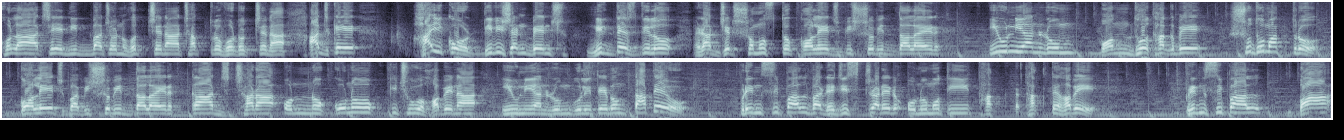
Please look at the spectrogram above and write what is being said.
খোলা আছে, নির্বাচন হচ্ছে না, ছাত্র ভোট হচ্ছে না। আজকে হাইকোর্ট, ডিভিশন বেঞ্চ নির্দেশ দিল, রাজ্যের সমস্ত কলেজ, বিশ্ববিদ্যালয়ের ইউনিয়ন রুম বন্ধ থাকবে। শুধুমাত্র কলেজ বা বিশ্ববিদ্যালয়ের কাজ ছাড়া অন্য কোনো কিছু হবে না ইউনিয়ন রুমগুলিতে এবং তাতেও প্রিন্সিপাল বা রেজিস্ট্রারের অনুমতি থাক- থাকতে হবে। প্রিন্সিপাল বা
